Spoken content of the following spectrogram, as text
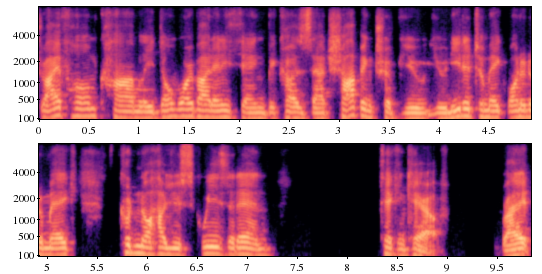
drive home calmly, don't worry about anything because that shopping trip you you needed to make, wanted to make, couldn't know how you squeezed it in, taken care of, right?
